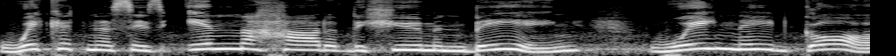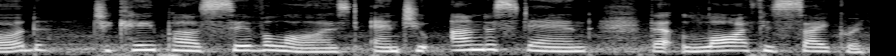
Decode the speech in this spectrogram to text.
Wickedness is in the heart of the human being, we need God to keep us civilized and to understand that life is sacred.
